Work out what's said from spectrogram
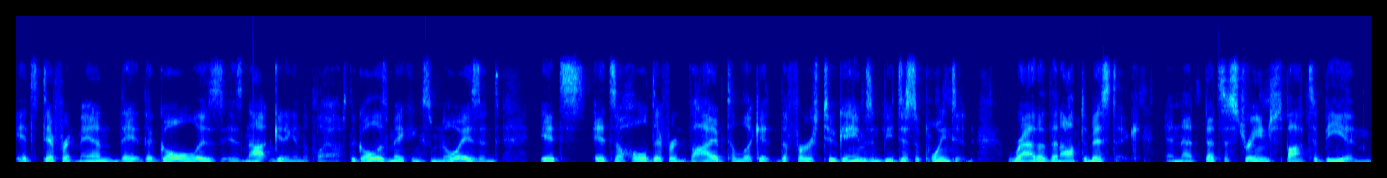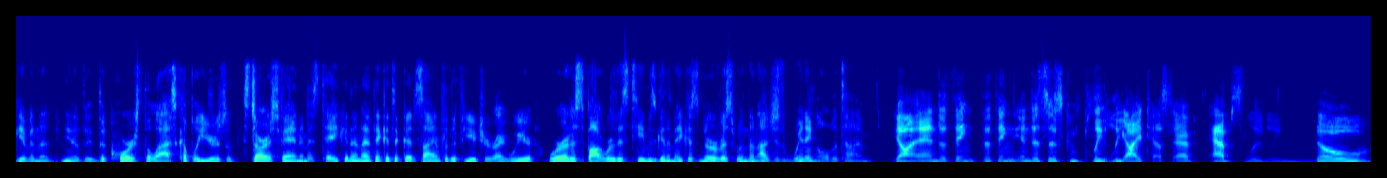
it's different, man. They, the goal is is not getting in the playoffs. The goal is making some noise, and it's it's a whole different vibe to look at the first two games and be disappointed rather than optimistic. And that's that's a strange spot to be in given the you know the, the course the last couple of years of stars fandom has taken. And i think it's a good sign for the future right? We're we're at a spot where this team is going to make us nervous when they're not just winning all the time. Yeah and the thing the thing and this is completely eye test i have absolutely no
